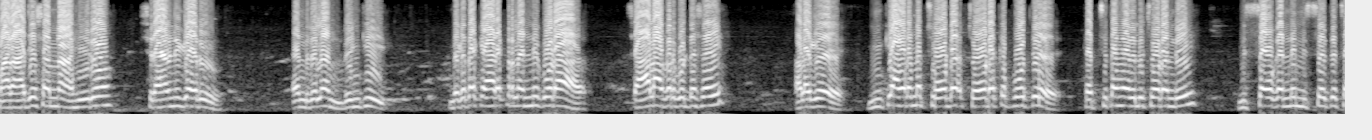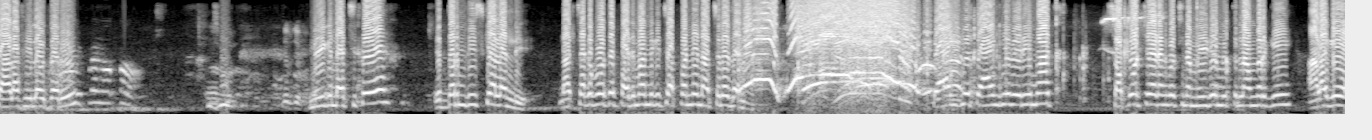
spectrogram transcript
మా రాజేష్ అన్న హీరో శ్రావణి గారు అండ్ విలన్ వెంకీ మిగతా క్యారెక్టర్లు అన్ని కూడా చాలా అదరగొట్టేశాయి. అలాగే ఇంకెవరైనా చూడ చూడకపోతే ఖచ్చితంగా వెళ్ళి చూడండి. మిస్ అవ్వకండి మిస్ అయితే చాలా ఫీల్ అవుతారు. మీకు నచ్చితే ఇద్దరిని తీసుకెళ్ళండి. నచ్చకపోతే పది మందికి చెప్పండి నచ్చలేదని. Thank you thank you very much support చేయడానికి వచ్చిన మీడియా మిత్రులందరికీ అలాగే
